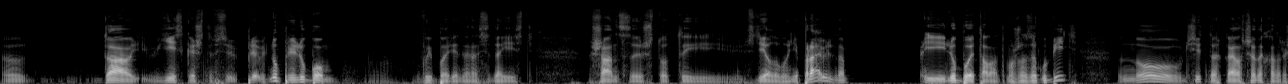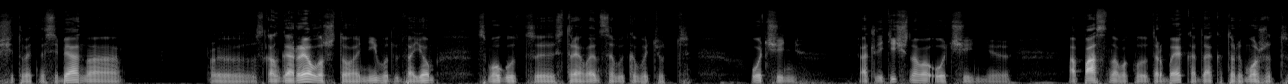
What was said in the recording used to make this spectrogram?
Да, есть, конечно, все, ну, при любом выборе, наверное, всегда есть шансы, что ты сделал его неправильно, и любой талант можно загубить, но действительно Кайл Шенахан рассчитывает на себя, на э, с Кангарелло, что они вот вдвоем смогут э, из Трейленса выковать вот очень атлетичного, очень э, опасного квотербека, да, который может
